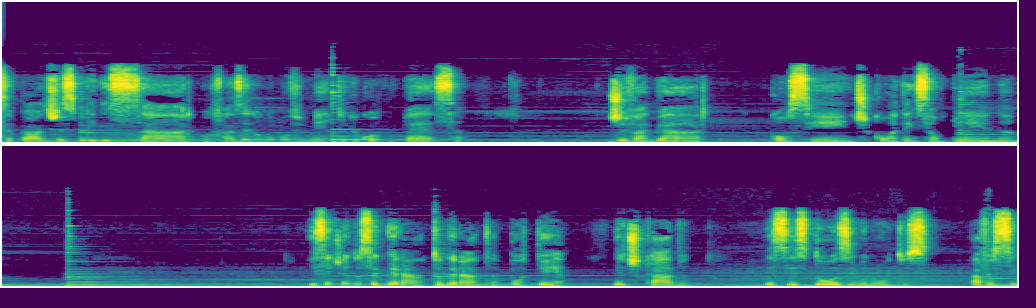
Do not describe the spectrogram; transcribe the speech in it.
Você pode espreguiçar ou fazer algum movimento que o corpo peça, devagar, consciente, com atenção plena. E sentindo-se grato, grata por ter dedicado esses 12 minutos a você.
